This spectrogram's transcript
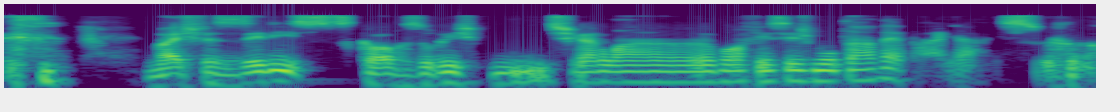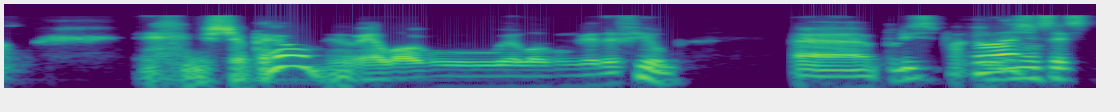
vais fazer isso, corres o risco de chegar lá a boa e seres multado, é pá, já, isso é chapéu, é logo, é logo um grande filme. Uh, por isso, pá, eu não acho... sei se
